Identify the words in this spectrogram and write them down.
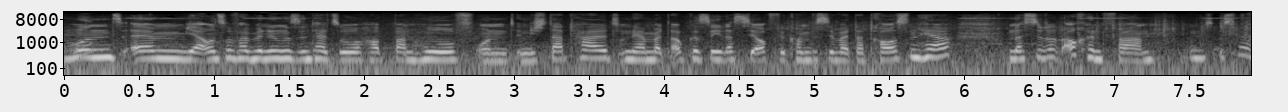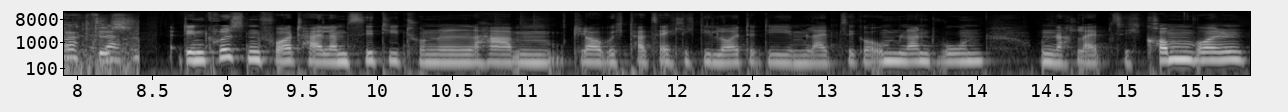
und ähm, ja, unsere Verbindungen sind halt so Hauptbahnhof und in die Stadt halt und wir haben halt auch gesehen, dass sie auch, wir kommen ein bisschen weiter draußen her und dass sie dort auch hinfahren und es ist ja, praktisch. Klar. Den größten Vorteil am Citytunnel haben, glaube ich, tatsächlich die Leute, die im Leipziger Umland wohnen und nach Leipzig kommen wollen.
